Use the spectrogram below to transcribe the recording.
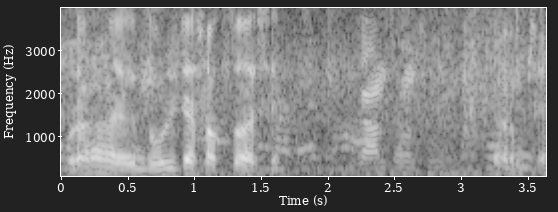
পুরো দড়িটা শক্ত আছে। গামছা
